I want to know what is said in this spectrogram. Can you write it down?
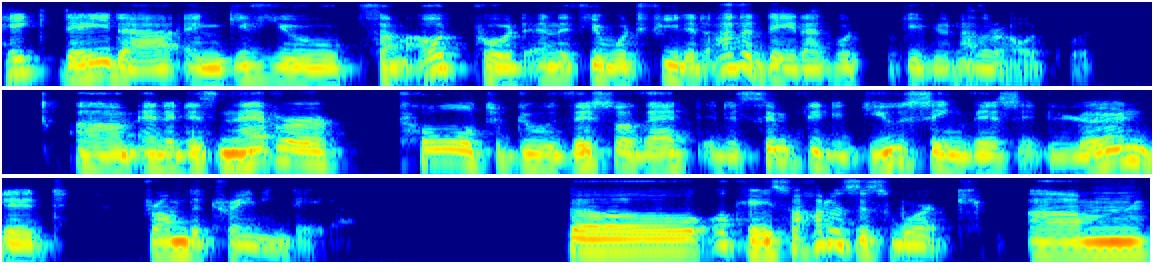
take data and give you some output. And if you would feed it other data, it would give you another output. Um, and it is never told to do this or that. It is simply deducing this. It learned it from the training data. So, okay, so how does this work? Um,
